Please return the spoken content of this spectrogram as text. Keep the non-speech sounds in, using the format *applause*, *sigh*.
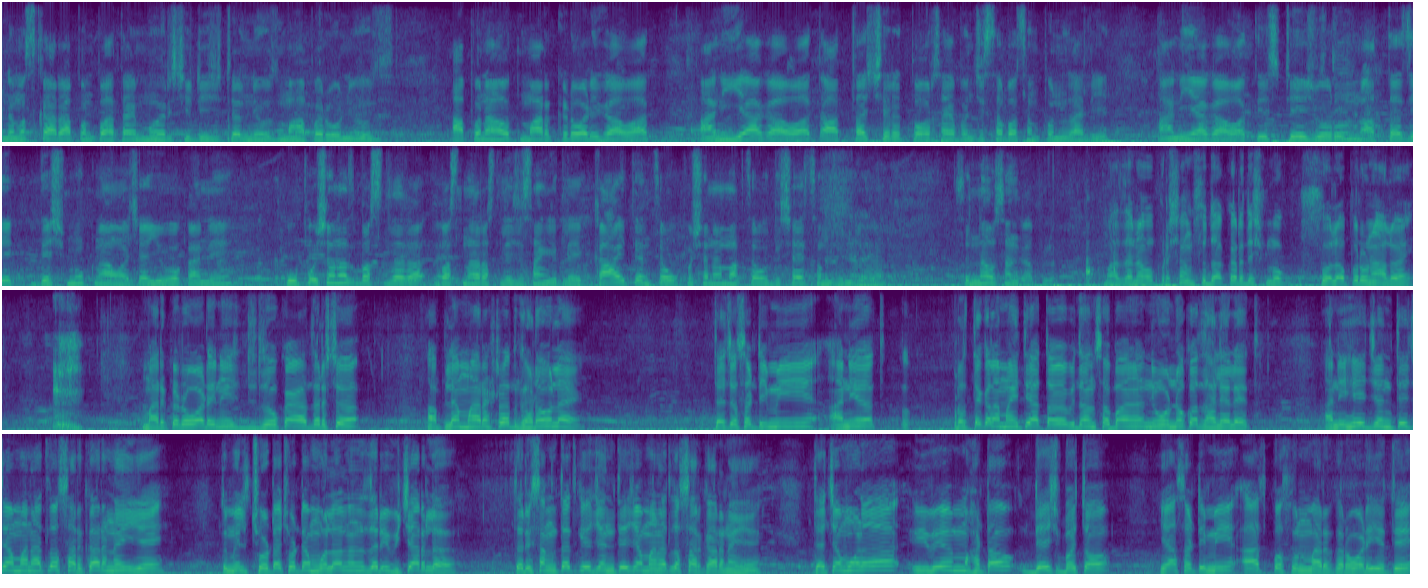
नमस्कार आपण पाहताय Maharshi digital news Mahaparv news आपण आहोत मार्केटवाडी गावात आणि या गावात आत्ताच शरद पवार साहेबांची सभा संपन्न झाली आणि या गावातील स्टेजवरून आत्ताच एक देशमुख नावाच्या युवकाने उपोषणास बसला बसणार असल्याचे सांगितलं आहे काय त्यांचा उपोषणामागचा उद्देश आहे समजून घेऊया. सर नाव सांगा आपलं. माझं नाव प्रशांत सुधाकर देशमुख सोलापूरहून आलो आहे. *clears throat* मार्केटवाडीने जो काय आदर्श आपल्या महाराष्ट्रात घडवला आहे त्याच्यासाठी मी आणि प्रत्येकाला माहिती आहे आता विधानसभा निवडणुका झालेल्या आहेत. आणि हे जनतेच्या मनातलं सरकार नाही आहे. तुम्ही छोट्या छोट्या मुलांना जरी विचारलं तरी सांगतात की जनतेच्या मनातलं सरकार नाही आहे. त्याच्यामुळं ई व्ही एम हटाव देश बचाव यासाठी मी आजपासून मारकरवाडी येथे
